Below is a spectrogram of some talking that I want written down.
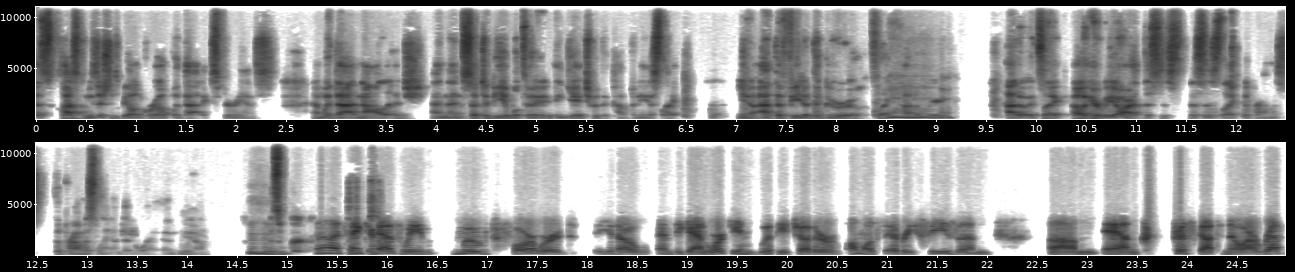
as classical musicians, we all grow up with that experience and with that knowledge, and then so to be able to engage with the company is like, you know, at the feet of the guru. It's like how do we, how do it's like, oh, here we are. This is this is like the promise, the promised land in a way, and you know, this Mhm. work. And I think as we moved forward, you know, and began working with each other almost every season, um, and Chris got to know our rep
